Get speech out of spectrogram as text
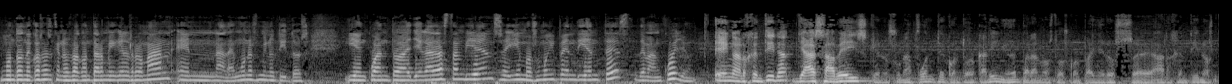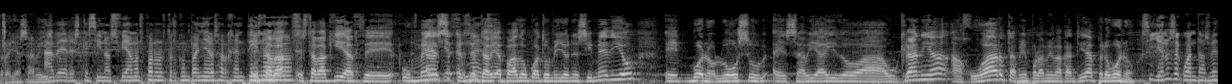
un montón de cosas que nos va a contar Miguel Román en nada, en unos minutitos. Y en cuanto a llegadas también, seguimos muy pendientes de Mancuello. En Argentina, ya sabéis que no es una fuente con todo el cariño eh, para nuestros compañeros eh, argentinos, pero ya sabéis. A ver, es que si nos fiamos por nuestros compañeros argentinos. Estaba, aquí hace un mes, el Celta había pagado cuatro millones y medio. Eh, bueno, luego se había ido a Ucrania a jugar, también por la misma cantidad, pero bueno. Sí, yo no sé cuántas veces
